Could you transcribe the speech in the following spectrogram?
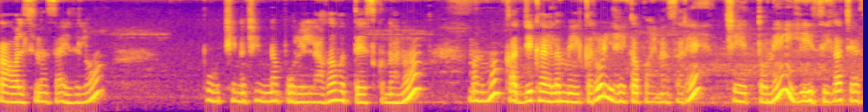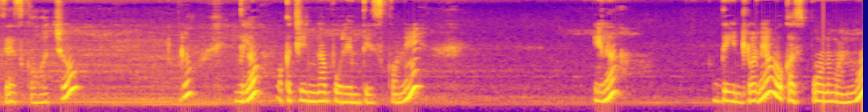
కావలసిన సైజులో పూ చిన్న చిన్న పూరీలాగా ఒత్తేసుకున్నాను. మనము కజ్జికాయల మేకరు లేకపోయినా సరే చేత్తోనే ఈజీగా చేసేసుకోవచ్చు. ఇప్పుడు ఇందులో ఒక చిన్న పూరిని తీసుకొని ఇలా దీంట్లోనే ఒక స్పూన్ మనము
